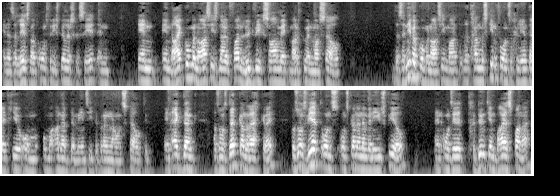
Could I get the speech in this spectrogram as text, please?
en is 'n les wat ons vir die spelers gesê het en en en daai kombinasies nou van Ludwig saam met Marco en Marcel dis 'n nuwe kombinasie maar dit gaan miskien vir ons 'n geleentheid gee om om 'n ander dimensie te bring na ons spel toe. En ek dink as ons dit kan regkry, kos ons weet ons ons kan in 'n manier speel en ons het dit gedoen teen baie spanne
